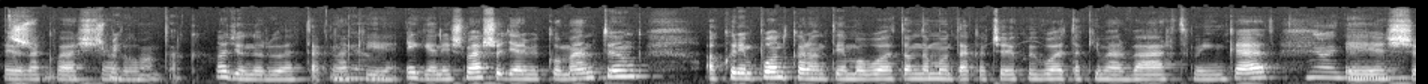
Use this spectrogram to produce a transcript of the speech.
ha jönnek vásárlók. mit mondtak? Nagyon örültek Igen. neki. Igen, és másodjára, amikor mentünk, akkor én pont karanténban voltam, de mondták a csajok, hogy volt, aki már várt minket, Jaj, és,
